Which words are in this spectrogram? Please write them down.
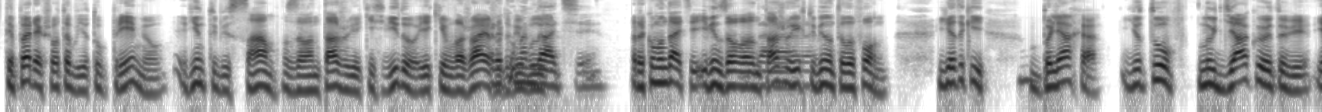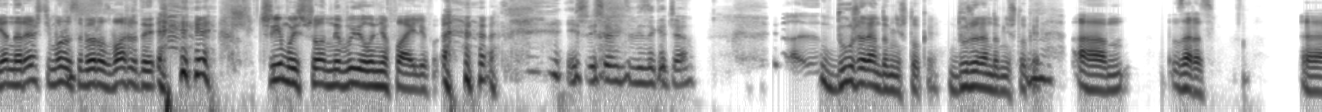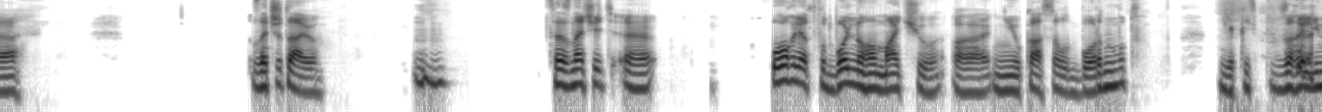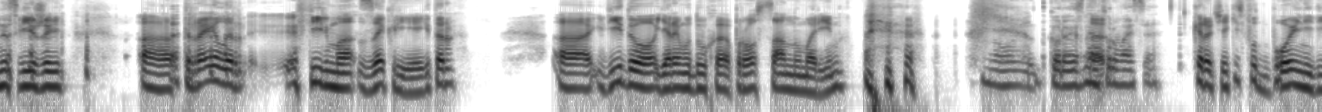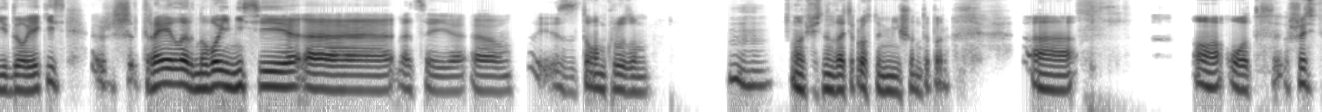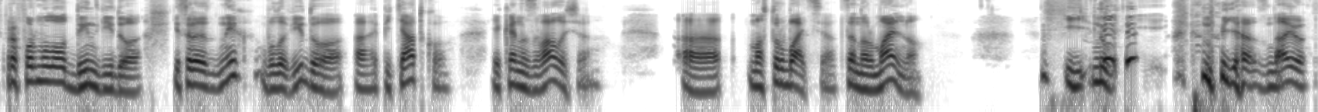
Тепер, якщо у тебе YouTube преміум, він тобі сам завантажує якісь відео, які вважає, що тобі будуть Рекомендації. рекомендації, і він завантажує їх Да. тобі на телефон. І я такий, бляха, Ютуб, ну дякую тобі. Я нарешті можу себе розважити чимось, що не видалення файлів. І що, він тобі закачав? Дуже рандомні штуки. Дуже рандомні штуки. А, зараз. Е, зачитаю. Це значить е, огляд футбольного матчу е, Ньюкасл Борнмут. Якийсь взагалі не свіжий. Е, трейлер фільма The Creator. Е, відео Ярему Духа про Санну Марін. Ну, корисна інформація. Коротше, якісь футбольні відео, якийсь трейлер нової місії е, цей, з Томом Крузом. Угу. Ну, щось називається просто Мішен тепер. А, от, щось про Формулу 1 відео. І серед них було відео а, Пітятко, яке називалося а, Мастурбація. Це нормально. І, ну, ну, я знаю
